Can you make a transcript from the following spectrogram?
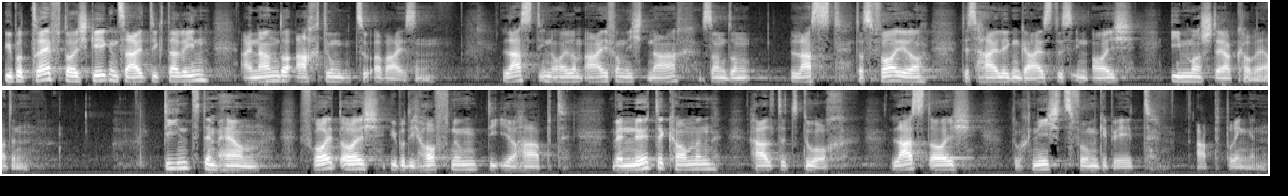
Übertrefft euch gegenseitig darin, einander Achtung zu erweisen. Lasst in eurem Eifer nicht nach, sondern lasst das Feuer des Heiligen Geistes in euch immer stärker werden. Dient dem Herrn, freut euch über die Hoffnung, die ihr habt. Wenn Nöte kommen, haltet durch. Lasst euch durch nichts vom Gebet abbringen.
